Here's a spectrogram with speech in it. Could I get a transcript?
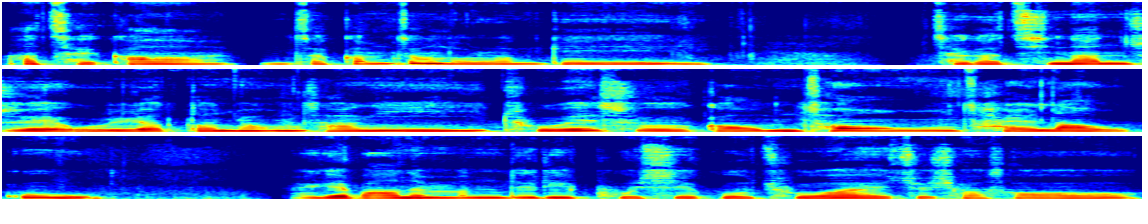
아, 제가 진짜 깜짝 놀란 게 제가 지난주에 올렸던 영상이 조회수가 엄청 잘 나오고 되게 많은 분들이 보시고 좋아해 주셔서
